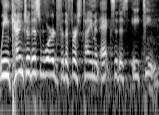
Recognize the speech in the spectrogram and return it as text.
we encounter this word for the first time in Exodus 18.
